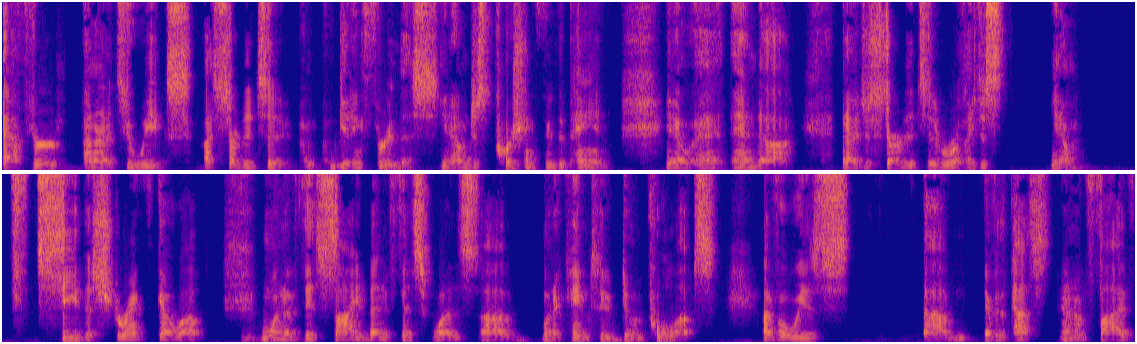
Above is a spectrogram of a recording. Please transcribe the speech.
after I don't know two weeks, I started to I'm, I'm, getting through this. You know, I'm just pushing through the pain. You know, and and, uh, and I just started to really just you know see the strength go up. Mm-hmm. One of the side benefits was uh, when it came to doing pull ups. I've always um, over the past you know five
